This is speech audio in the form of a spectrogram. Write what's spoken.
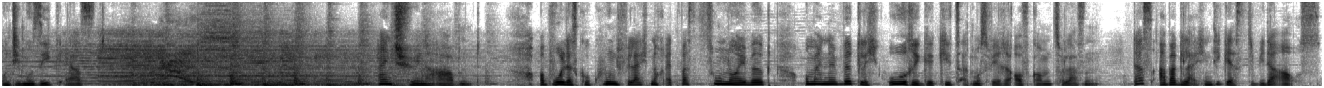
Und die Musik erst. Ein schöner Abend. Obwohl das Cocoon vielleicht noch etwas zu neu wirkt, um eine wirklich urige Kiezatmosphäre aufkommen zu lassen. Das aber gleichen die Gäste wieder aus.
